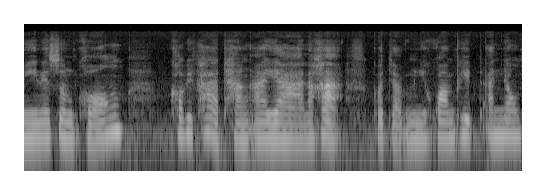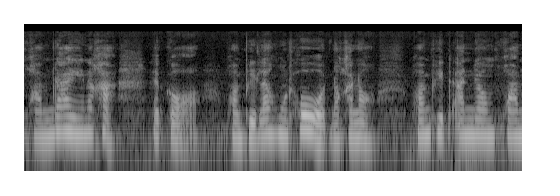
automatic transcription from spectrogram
มีในส่วนของข้อพิพาททางอาญานะคะ ก็จะมีความผิดอันยอมความได้นะคะ และก็ความผิดละหูโทษนะคะเนาะ ความผิดอันยอมความ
